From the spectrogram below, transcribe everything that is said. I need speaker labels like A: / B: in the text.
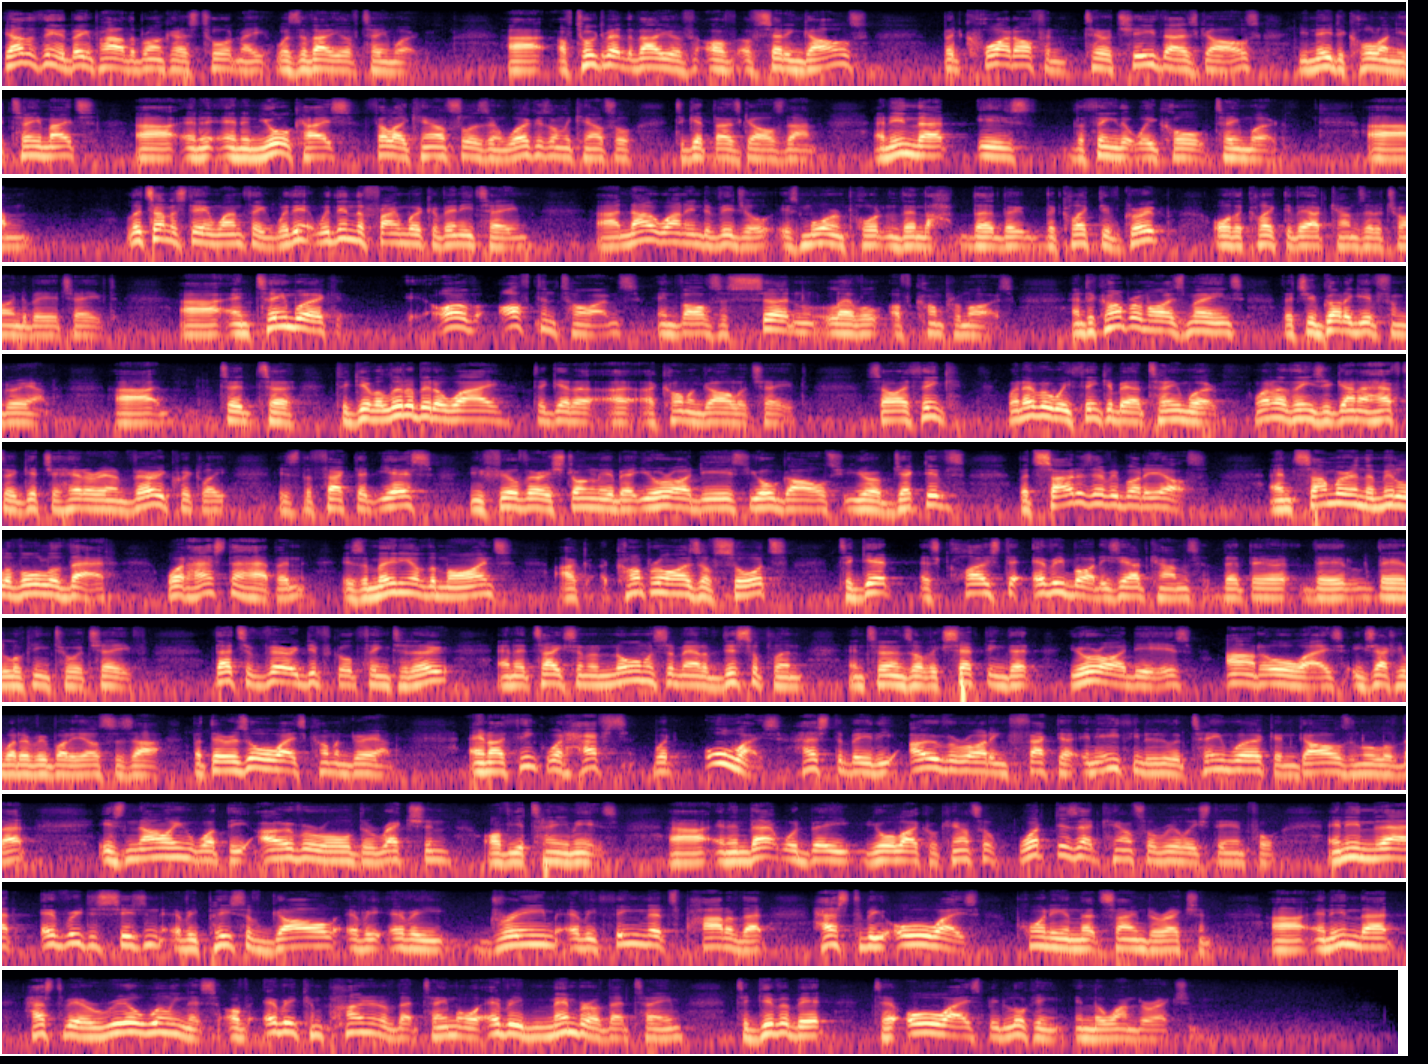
A: The other thing that being part of the Broncos taught me was the value of teamwork. Uh, I've talked about the value of, of, of setting goals, but quite often to achieve those goals, you need to call on your teammates, uh, and, and, in your case, fellow councillors and workers on the council to get those goals done. And in that is the thing that we call teamwork. Um, let's understand one thing within, within the framework of any team, uh, no one individual is more important than the, the, the, the, collective group or the collective outcomes that are trying to be achieved. Uh, and teamwork of, oftentimes involves a certain level of compromise. And to compromise means that you've got to give some ground, uh, to, to, to give a little bit away to get a, a common goal achieved. So I think whenever we think about teamwork, one of the things you're going to have to get your head around very quickly is the fact that yes, you feel very strongly about your ideas, your goals, your objectives, but so does everybody else. And somewhere in the middle of all of that, what has to happen is a meeting of the minds, a compromise of sorts to get as close to everybody's outcomes that they're, they're, they're looking to achieve. That's a very difficult thing to do, and it takes an enormous amount of discipline in terms of accepting that your ideas aren't always exactly what everybody else's are, but there is always common ground. And I think what, has, what always has to be the overriding factor in anything to do with teamwork and goals and all of that is knowing what the overall direction of your team is. Uh, and in that would be your local council. What does that council really stand for? And in that, every decision, every piece of goal, every, every dream, everything that's part of that has to be always pointing in that same direction. Uh, and in that has to be a real willingness of every component of that team or every member of that team to give a bit, to always be looking in the one direction.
